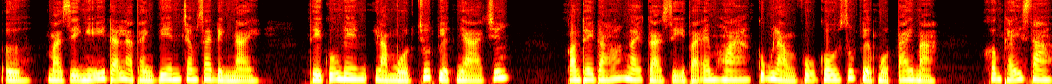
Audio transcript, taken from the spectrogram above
Ừ, mà dì nghĩ đã là thành viên trong gia đình này thì cũng nên làm một chút việc nhà chứ. Con thấy đó ngay cả dì và em Hoa cũng làm phụ cô giúp việc một tay mà. Không thấy sao?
